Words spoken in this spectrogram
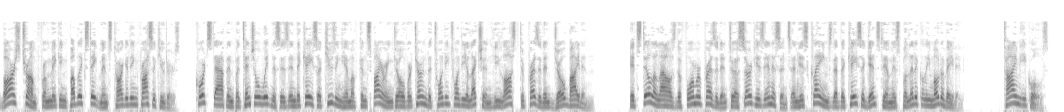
bars Trump from making public statements targeting prosecutors, court staff and potential witnesses in the case accusing him of conspiring to overturn the 2020 election he lost to President Joe Biden. It still allows the former president to assert his innocence and his claims that the case against him is politically motivated. Time equals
